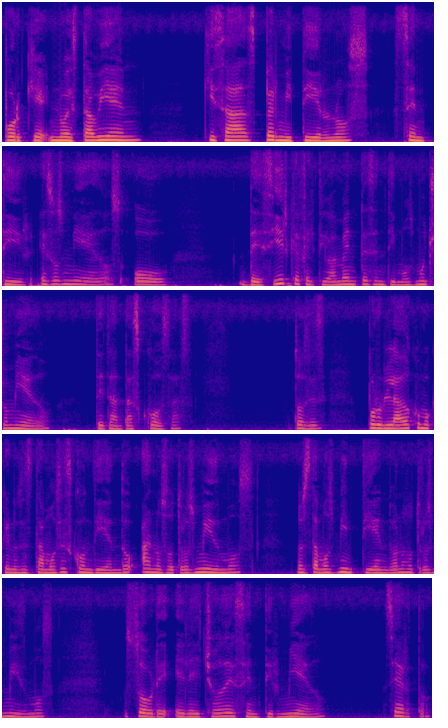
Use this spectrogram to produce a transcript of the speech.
porque no está bien quizás permitirnos sentir esos miedos o decir que efectivamente sentimos mucho miedo de tantas cosas. Entonces, por un lado, como que nos estamos escondiendo a nosotros mismos, nos estamos mintiendo a nosotros mismos sobre el hecho de sentir miedo, ¿cierto?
